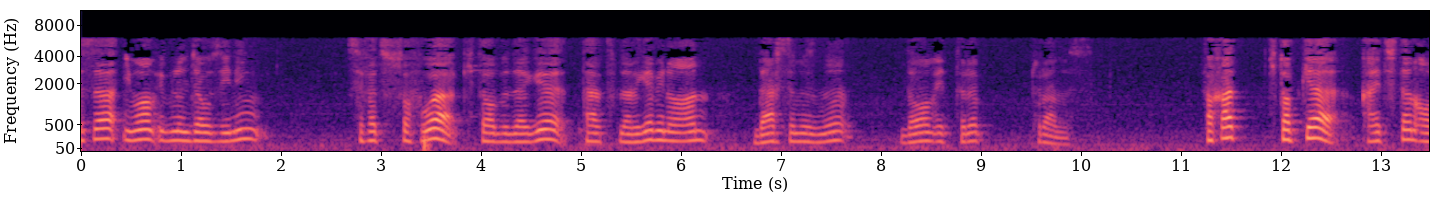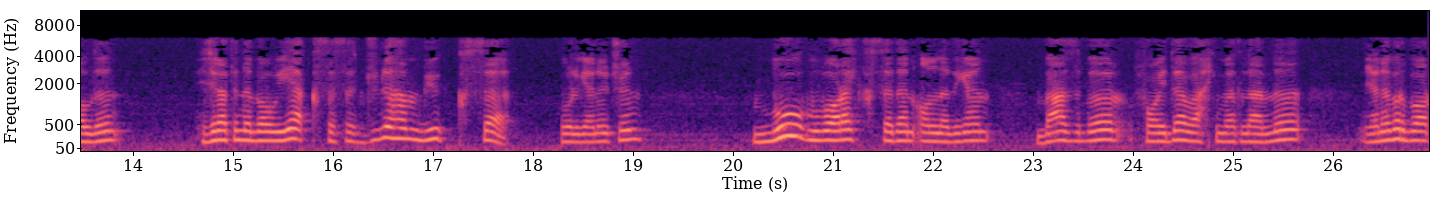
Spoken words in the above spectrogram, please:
esa imom ibn javziyning sifat sofva kitobidagi tartiblarga binoan darsimizni davom ettirib turamiz. Faqat kitobga qaytishdan oldin hijrati nabaviya qissasi juda ham buyuk qissa bo'lgani uchun bu muborak qissadan olinadigan ba'zi bir foyda va hikmatlarni yana bir bor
